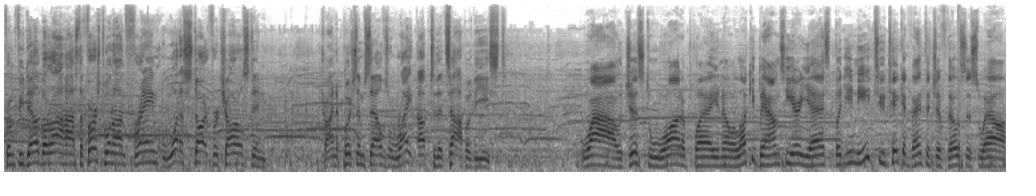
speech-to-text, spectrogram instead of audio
from Fidel Barajas. The first one on frame. What a start for Charleston. Trying to push themselves right up to the top of the East. Wow, just what a play. You know, a lucky bounce here, yes, but you need to take advantage of those as well.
